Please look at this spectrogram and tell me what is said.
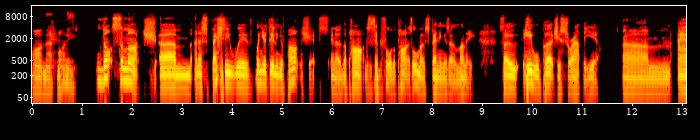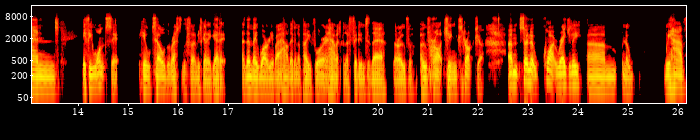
on that money. Not so much, um, and especially with when you're dealing with partnerships. You know, the partner, as I said before, the partner's almost spending his own money, so he will purchase throughout the year. Um, and if he wants it, he'll tell the rest of the firm he's going to get it, and then they worry about how they're going to pay for it and how it's going to fit into their their over overarching structure. Um, so no, quite regularly, um, you know, we have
